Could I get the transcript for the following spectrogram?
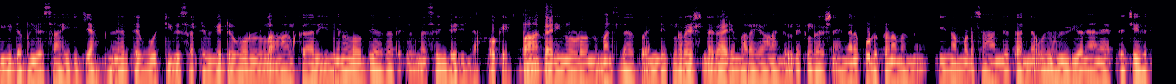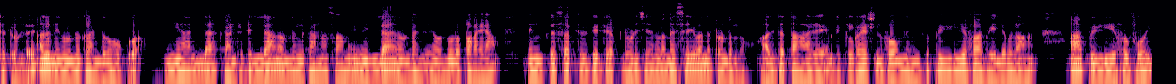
E W S ആയിരിക്കാം. നേരത്തെ ഒ ടി സർട്ടിഫിക്കറ്റ് ഉള്ള ആൾക്കാർ ഇങ്ങനെയുള്ള ഉദ്യോഗാർത്ഥികൾക്ക് മെസ്സേജ് വരില്ല. ഓക്കെ അപ്പോൾ ആ കാര്യങ്ങളോട് ഒന്ന് മനസ്സിലാക്കുക. ഇനി ഡിക്ലറേഷന്റെ കാര്യം പറയുകയാണെങ്കിൽ ഡിക്ലറേഷൻ എങ്ങനെ കൊടുക്കണമെന്ന് ഈ നമ്മുടെ ചാനലിൽ തന്നെ ഒരു വീഡിയോ ഞാൻ നേരത്തെ ചെയ്തിട്ടുണ്ട് അത് നിങ്ങളൊന്ന് കണ്ടു നോക്കുക. ഇനി അല്ല കണ്ടിട്ടില്ല എന്നുണ്ടെങ്കിൽ കാണാൻ സമയമില്ല എന്നുണ്ടെങ്കിൽ ഒന്നുകൂടെ പറയാം. നിങ്ങൾക്ക് സർട്ടിഫിക്കറ്റ് അപ്ലോഡ് ചെയ്യാനുള്ള മെസ്സേജ് വന്നിട്ടുണ്ടല്ലോ. അതിന്റെ താഴെ ഡിക്ലറേഷൻ ഫോം നിങ്ങൾക്ക് പി ഡി എഫ് അവൈലബിൾ ആണ്. ആ പി ഡി എഫ് പോയി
